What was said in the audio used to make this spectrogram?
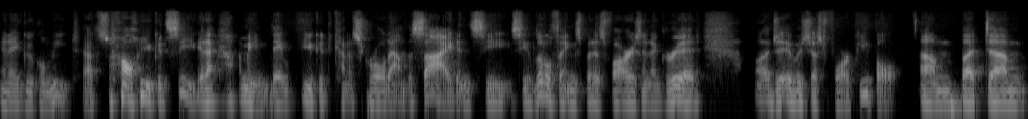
in a Google Meet. That's all you could see. You could, I mean, they you could kind of scroll down the side and see see little things, but as far as in a grid, uh, it was just four people. Um, but um,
